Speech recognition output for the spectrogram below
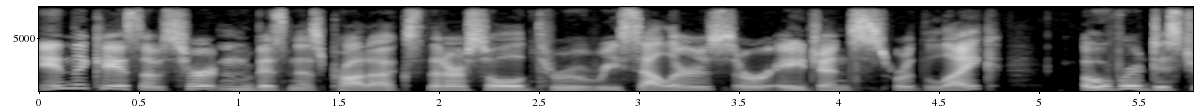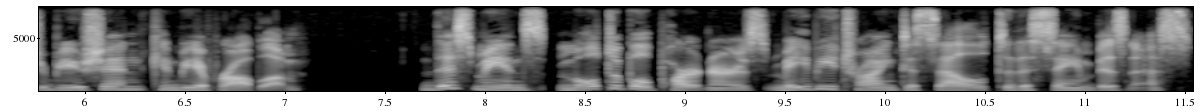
in the case of certain business products that are sold through resellers or agents or the like, over distribution can be a problem. This means multiple partners may be trying to sell to the same business.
